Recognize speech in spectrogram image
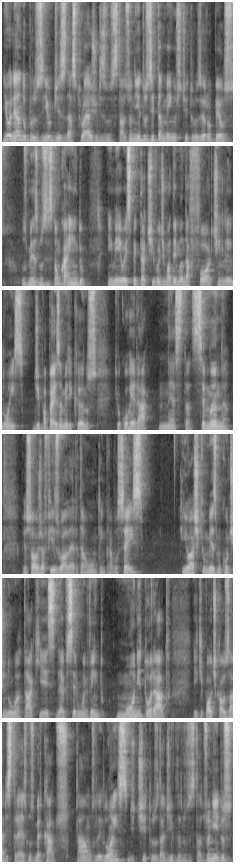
E olhando para os yields das treasuries nos Estados Unidos e também os títulos europeus, os mesmos estão caindo, em meio à expectativa de uma demanda forte em leilões de papéis americanos que ocorrerá nesta semana. Pessoal, já fiz o alerta ontem para vocês. E eu acho que o mesmo continua, tá? Que esse deve ser um evento monitorado e que pode causar estresse nos mercados. Tá? Uns leilões de títulos da dívida nos Estados Unidos,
